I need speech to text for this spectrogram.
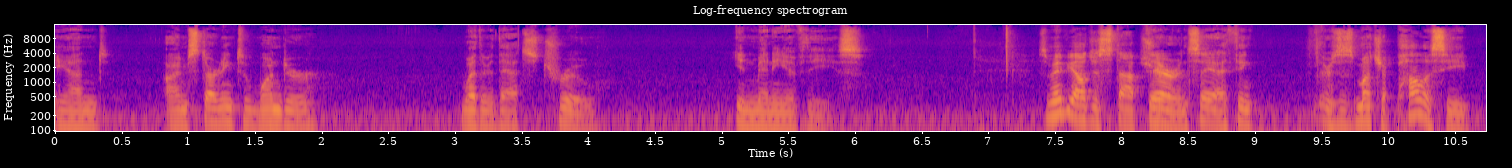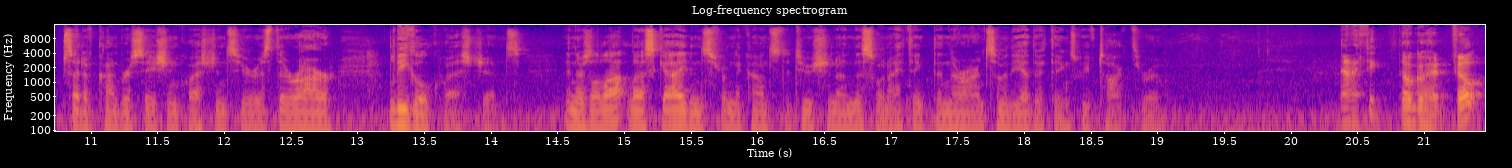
and I'm starting to wonder whether that's true in many of these. So maybe I'll just stop sure. there and say I think there's as much a policy set of conversation questions here as there are legal questions. And there's a lot less guidance from the Constitution on this one, I think, than there are on some of the other things we've talked through. And I think, oh, go ahead, Phil.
